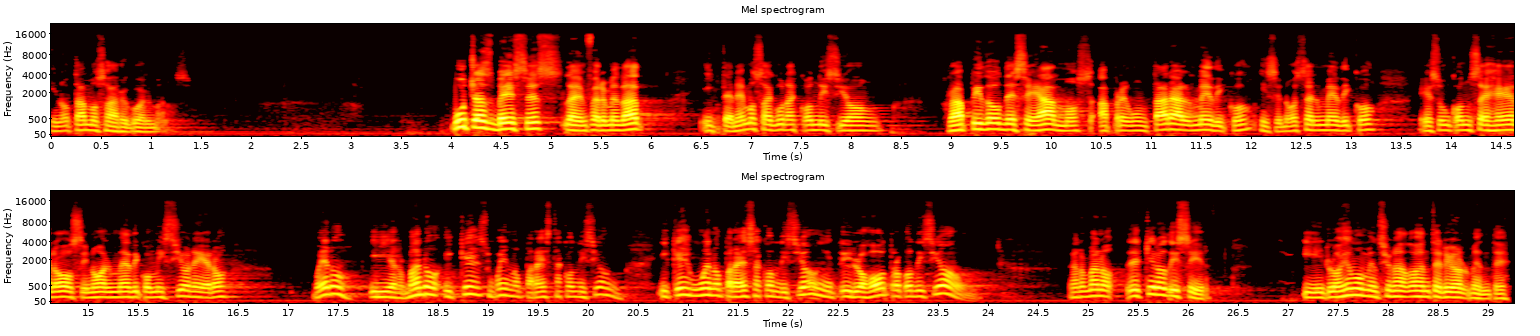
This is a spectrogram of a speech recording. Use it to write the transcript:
Y notamos algo, hermanos. Muchas veces la enfermedad y tenemos alguna condición, rápido deseamos a preguntar al médico, y si no es el médico, es un consejero, o si no el médico misionero, bueno, y hermano, ¿y qué es bueno para esta condición? ¿Y qué es bueno para esa condición y, y los otros condición? Hermano, les quiero decir, y lo hemos mencionado anteriormente,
